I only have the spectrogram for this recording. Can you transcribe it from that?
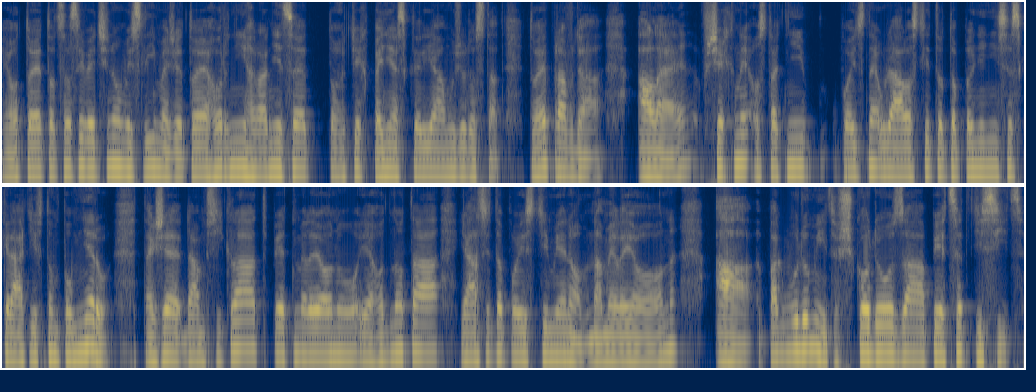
Jo, to je to, co si většinou myslíme, že to je horní hranice těch peněz, který já můžu dostat. To je pravda, ale všechny ostatní pojistné události toto plnění se zkrátí v tom poměru. Takže dám příklad, 5 milionů je hodnota, já si to pojistím jenom na milion a pak budu mít škodu za 500 tisíc.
